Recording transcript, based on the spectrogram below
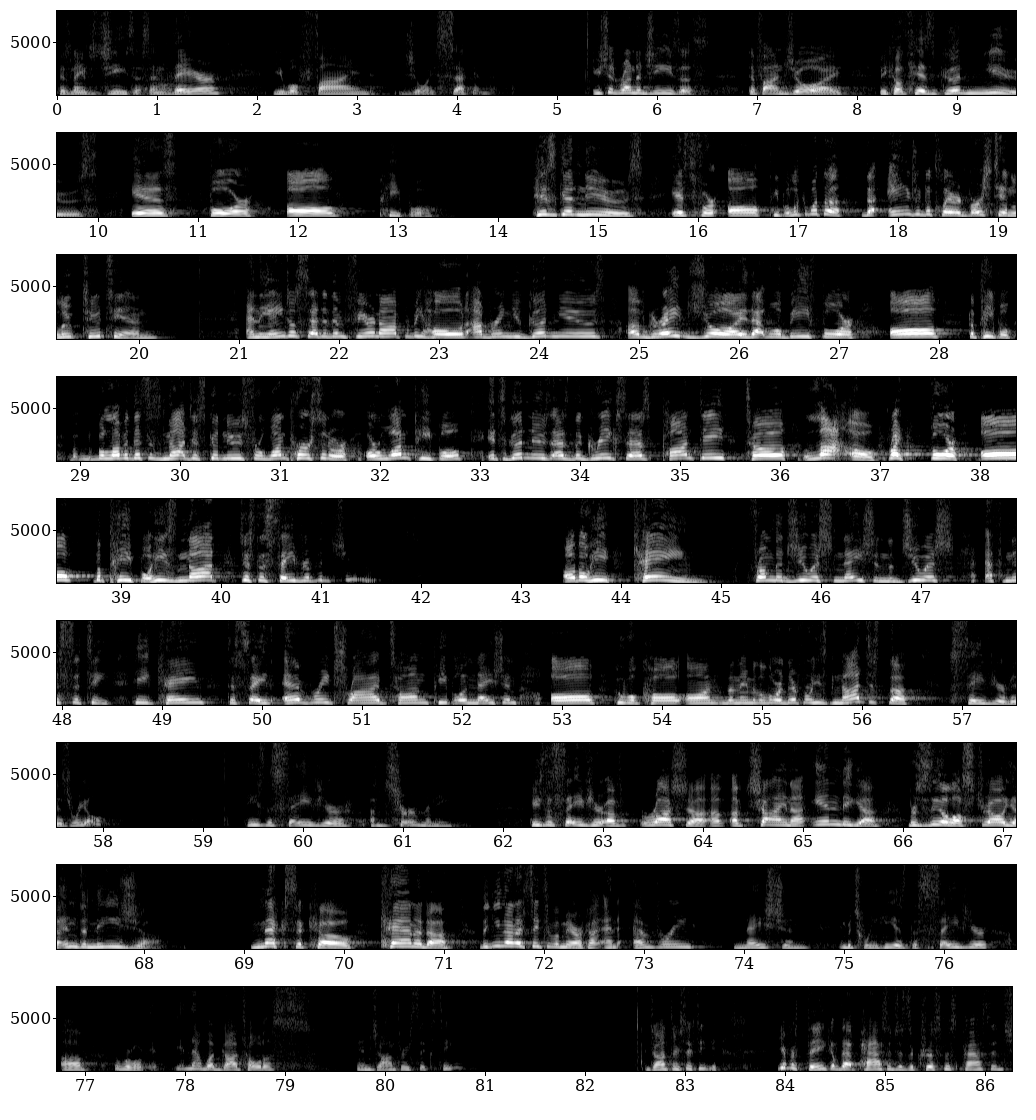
His name's Jesus, and there you will find joy. Second, you should run to Jesus to find joy because his good news is for all people. His good news is for all people. Look at what the, the angel declared, verse 10, Luke 2:10. And the angel said to them, Fear not, for behold, I bring you good news of great joy that will be for all the people. Beloved, this is not just good news for one person or, or one people. It's good news, as the Greek says, ponti to lao, right? For all the people. He's not just the Savior of the Jews. Although he came from the Jewish nation, the Jewish ethnicity. He came to save every tribe, tongue, people, and nation, all who will call on the name of the Lord. Therefore, he's not just the Savior of Israel, he's the Savior of Germany. He's the Savior of Russia, of, of China, India, Brazil, Australia, Indonesia, Mexico, Canada, the United States of America, and every nation in between. He is the Savior of the world. Isn't that what God told us in John 3.16? John 3.16, you ever think of that passage as a Christmas passage?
